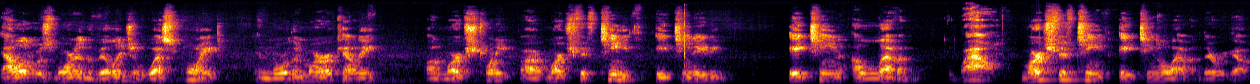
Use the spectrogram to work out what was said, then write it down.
Allen was born in the village of West Point in northern Morrow County on March 20, uh, March 15th, 1880, 1811. Wow. March 15th, 1811. There we go.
